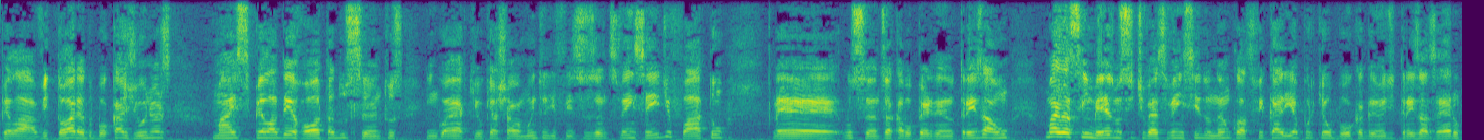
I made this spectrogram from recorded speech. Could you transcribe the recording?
pela vitória do Boca Juniors, mas pela derrota do Santos em Guayaquil, que achava muito difícil o Santos vencer e de fato é, o Santos acabou perdendo 3 a 1 mas assim mesmo, se tivesse vencido, não classificaria, porque o Boca ganhou de 3 a 0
